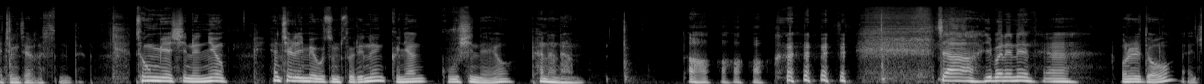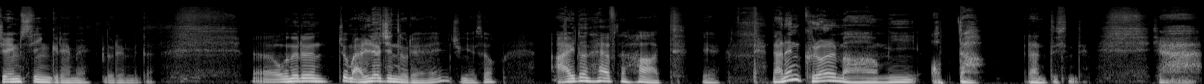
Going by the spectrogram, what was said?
애청자 같습니다. 송미애 씨는요. 현철님의 웃음소리는 그냥 굿이네요. 편안함. 아, 아, 아. 자, 이번에는 어, 오늘도 제임스 잉그램의 노래입니다. 어, 오늘은 좀 알려진 노래 중에서 I don't have the heart. 예. 나는 그럴 마음이 없다. 라는 뜻인데. 야,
